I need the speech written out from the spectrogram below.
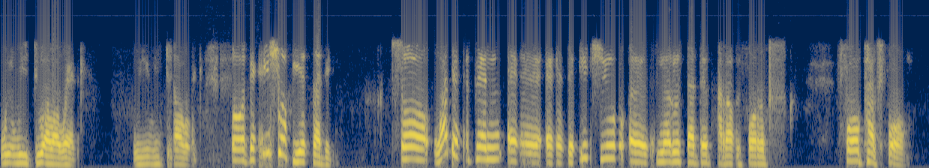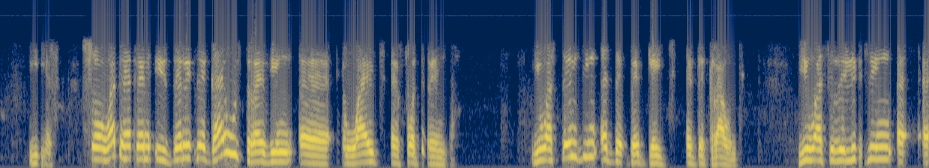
we, we do our work. We, we do our work. So the issue of yesterday, so what happened, uh, uh, the issue uh, scenario started around 4, 4 past 4. Yes. So what happened is there is a guy who's driving uh, a white uh, Ford Ranger. He was standing at the back gate at the ground. He was releasing a, a,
